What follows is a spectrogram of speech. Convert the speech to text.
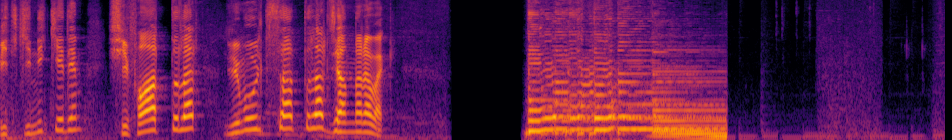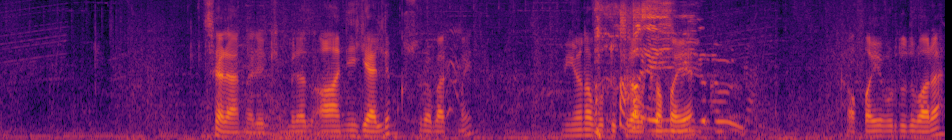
Bitkinlik yedim. Şifa attılar. Yuma ultisi attılar. Canlara bak. Selamünaleyküm. Biraz ani geldim. Kusura bakmayın. Minyona vurdu kral kafaya. Kafayı vurdu duvara.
